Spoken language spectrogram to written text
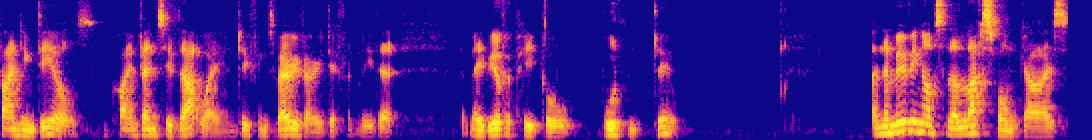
finding deals. Quite inventive that way and do things very, very differently that, that maybe other people wouldn't do. And then moving on to the last one, guys,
